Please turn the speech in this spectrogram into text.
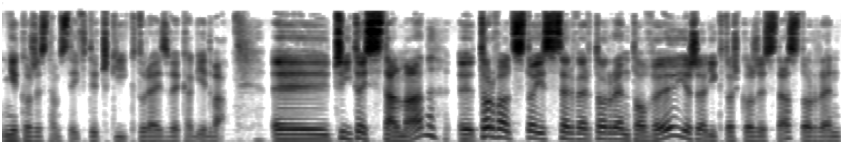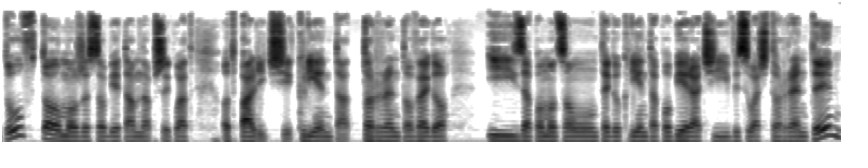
Nie korzystam z tej wtyczki, która jest w EKG2. Y, czyli to jest Stallman. Y, Torvalds to jest serwer torrentowy. Jeżeli ktoś korzysta z torrentów, to może sobie tam na przykład odpalić klienta torrentowego i za pomocą tego klienta pobierać i wysyłać torrenty. E,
